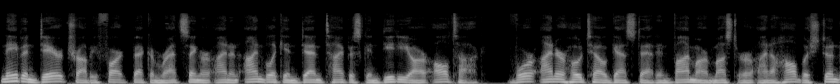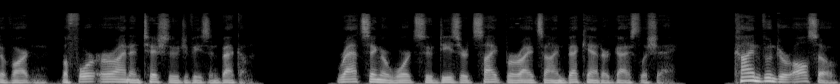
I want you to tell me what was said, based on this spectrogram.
Neben der Fahrt Beckham Ratzinger einen Einblick in den typischen DDR-Alltag, vor einer Hotelgaststätte in Weimar musste er eine halbe Stunde warten, bevor er einen Tisch zugewiesen Beckham. Ratzinger ward zu dieser Zeit bereits ein bekannter Geistliche. Kein Wunder also,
